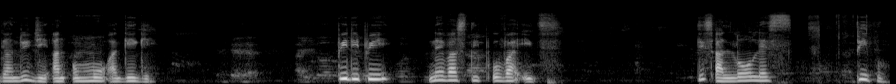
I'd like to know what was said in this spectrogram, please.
Ganduje and Omo Agege. PDP never sleep over it. These are lawless people.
